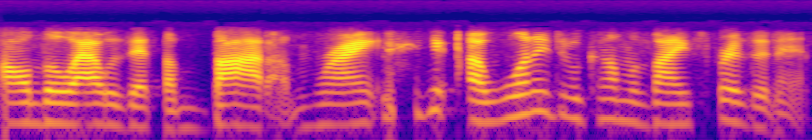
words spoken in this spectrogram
although I was at the bottom, right? I wanted to become a vice president.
